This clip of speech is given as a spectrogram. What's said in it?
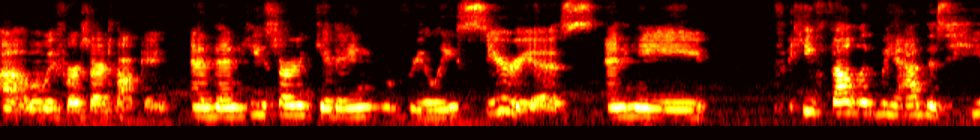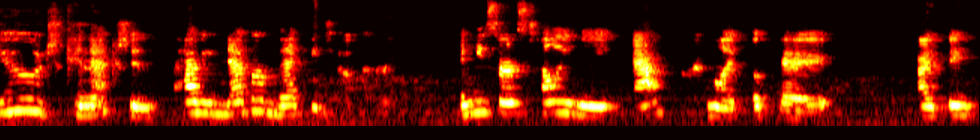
Uh, when we first started talking. And then he started getting really serious and he he felt like we had this huge connection, having never met each other. And he starts telling me after, I'm like, okay, I think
